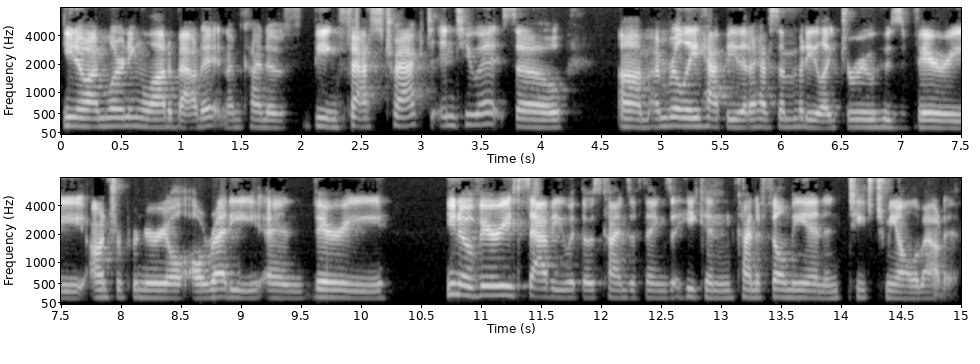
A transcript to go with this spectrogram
you know, I'm learning a lot about it and I'm kind of being fast tracked into it. So um, I'm really happy that I have somebody like Drew who's very entrepreneurial already and very, you know, very savvy with those kinds of things that he can kind of fill me in and teach me all about it.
